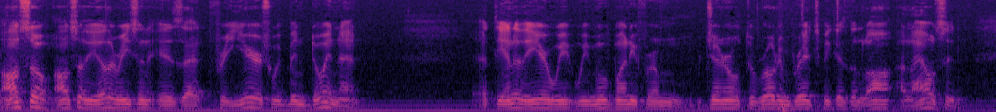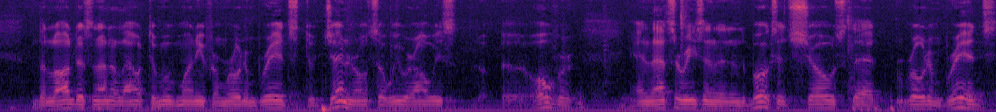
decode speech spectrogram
Also, also the other reason is that for years, we've been doing that. At the end of the year, we, we move money from general to road and bridge because the law allows it. The law does not allow it to move money from road and bridge to general, so we were always uh, over. And that's the reason that in the books, it shows that road and bridge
